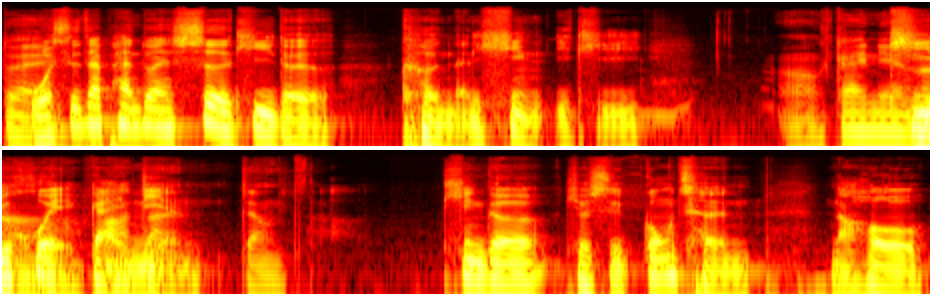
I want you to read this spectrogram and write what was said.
对，我是在判断设计的可能性以及啊概念机会概念这样子。信哥就是工程，然后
